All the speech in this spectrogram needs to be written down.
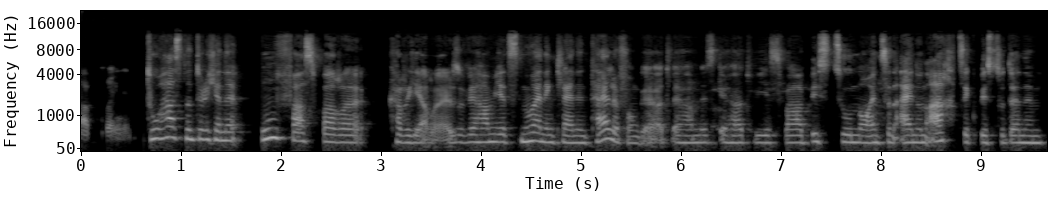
abbringen. Du hast natürlich eine unfassbare Karriere. Also wir haben jetzt nur einen kleinen Teil davon gehört. Wir haben jetzt gehört, wie es war bis zu 1981, bis zu deinem,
